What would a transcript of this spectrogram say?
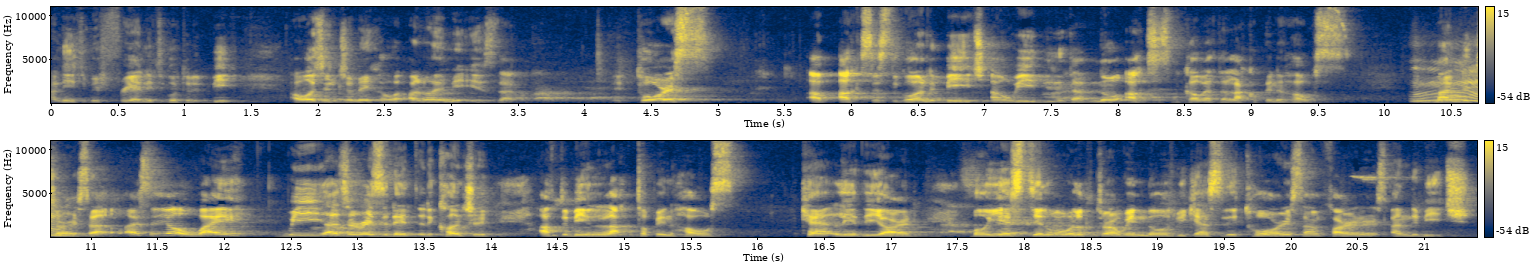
I need to be free. I need to go to the beach. I was in Jamaica. What annoyed me is that the tourists have access to go on the beach, and we didn't have no access because we had to lock up in the house. Mm. Mandatory. So I said, yo, why we as a resident in the country have to be locked up in house? Can't leave the yard, but yet still, when we look through our windows, we can see the tourists and foreigners on the beach.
